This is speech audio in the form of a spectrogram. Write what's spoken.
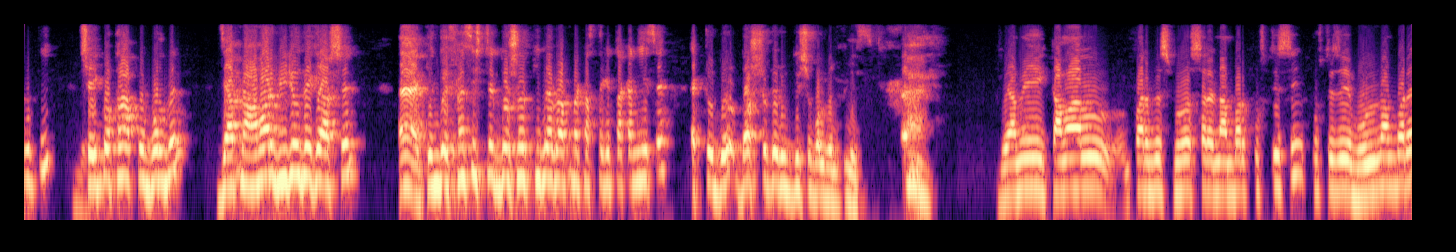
প্রতি সেই কথা আপনি বলবেন যে আপনি আমার ভিডিও দেখে আসছেন। হ্যাঁ কিন্তু ফ্যাসিস্টের দোষর কীভাবে আপনার কাছ থেকে টাকা নিয়েছে একটু দর্শকের উদ্দেশ্যে বলবেন প্লিজ যে আমি কামাল পারভেজ মুরাদ স্যারের নাম্বার খুঁজতেছি খুঁজতে যে ভুল নাম্বারে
